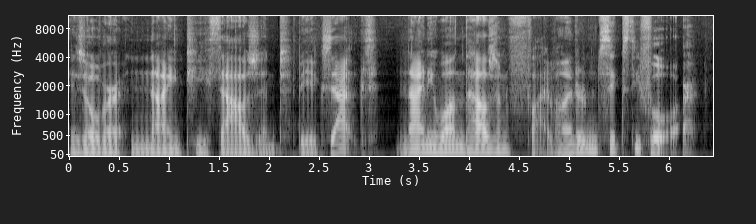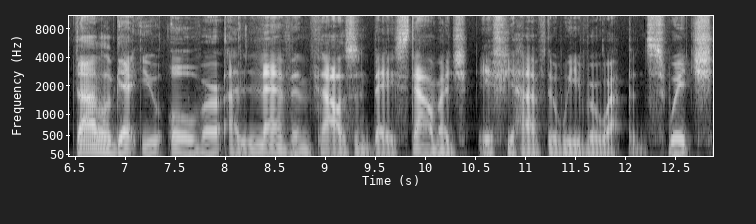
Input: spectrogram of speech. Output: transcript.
is over 90,000. To be exact, 91,564. That'll get you over 11,000 base damage if you have the Weaver weapons, which,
